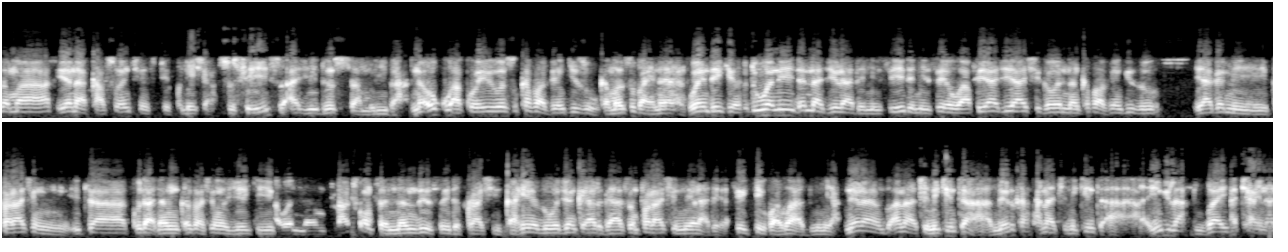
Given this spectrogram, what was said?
zama yana kasuwancin speculation su sayi su ajiye don su samu riba. Na uku akwai wasu kafafen gizo kamar su Binance wanda yake duk wani dan Najeriya da mai saye da mai sayarwa sai ya je ya shiga wannan kafafen gizo ya ga mai farashin ita kuɗaɗen ƙasashen waje yake a wannan platform sannan zai sai da farashi. Kafin ya zo wajen ka ya riga san farashin naira da ke faruwa a duniya. Naira yanzu ana cinikinta a america ana cinikinta a ingila dubai a china.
